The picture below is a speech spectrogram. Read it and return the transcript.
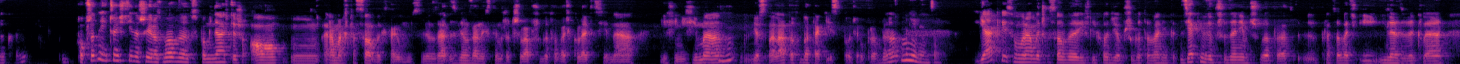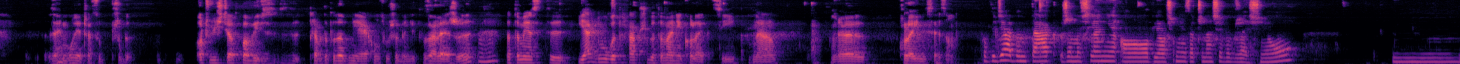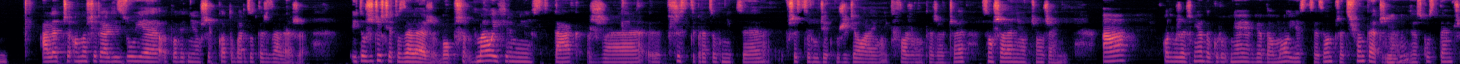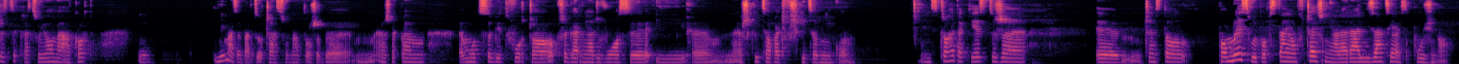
Okej. W poprzedniej części naszej rozmowy wspominałaś też o mm, ramach czasowych, tak, związa- związanych z tym, że trzeba przygotować kolekcję na jesień-zima, Mhm. wiosna-lato, chyba taki jest podział, prawda? Mniej więcej. Jakie są ramy czasowe, jeśli chodzi o przygotowanie? Z jakim wyprzedzeniem trzeba prac- pracować i ile zwykle zajmuje czasu przygotowanie? Oczywiście odpowiedź prawdopodobnie, jaką słyszę, będzie to zależy. Mhm. Natomiast y, jak długo trwa przygotowanie kolekcji na e, kolejny sezon? Powiedziałabym tak, że myślenie o wiośnie zaczyna się we wrześniu, Mm, ale czy ono się realizuje odpowiednio szybko, to bardzo też zależy. I to rzeczywiście to zależy, bo przy, w małej firmie jest tak, że y, wszyscy pracownicy, wszyscy ludzie, którzy działają i tworzą te rzeczy, są szalenie obciążeni. A od września do grudnia, jak wiadomo, jest sezon przedświąteczny. Mhm. W związku z tym wszyscy pracują na akord i nie ma za bardzo czasu na to, żeby, mm, że tak powiem, móc sobie twórczo przegarniać włosy i em, szkicować w szkicowniku. Więc trochę tak jest, że em, często pomysły powstają wcześniej, ale realizacja jest późno.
